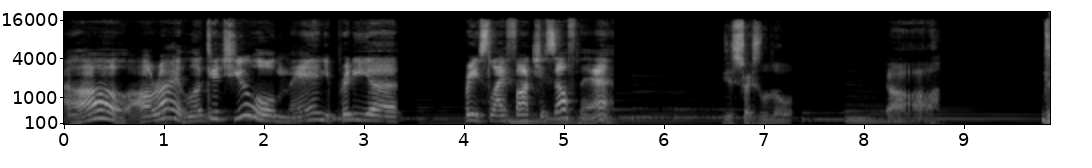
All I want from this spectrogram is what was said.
Oh, all right. Look at you, old man. You're pretty, uh, pretty sly fox yourself there. He just strikes a little. Ah,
